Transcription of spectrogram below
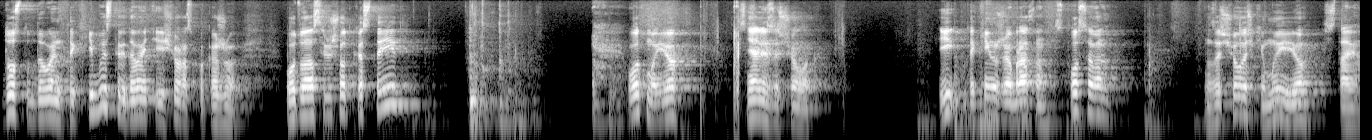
Доступ довольно-таки быстрый, давайте еще раз покажу. Вот у нас решетка стоит, вот мы ее сняли защелок. И таким же обратным способом на защелочке мы ее ставим.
